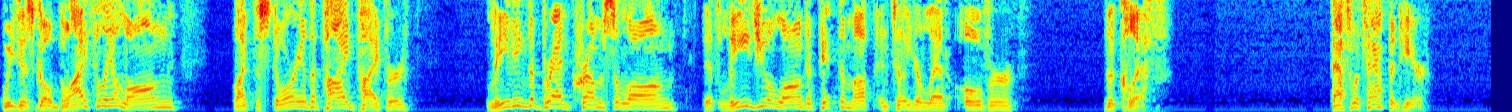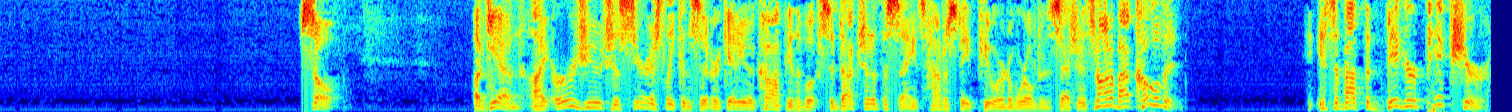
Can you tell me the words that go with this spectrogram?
We just go blithely along like the story of the Pied Piper, leaving the breadcrumbs along that leads you along to pick them up until you're led over the cliff. That's what's happened here. So, Again, I urge you to seriously consider getting a copy of the book Seduction of the Saints How to Stay Pure in a World of Deception. It's not about COVID, it's about the bigger picture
